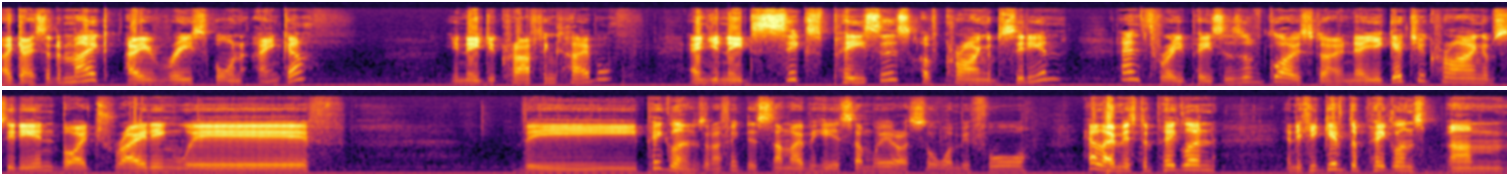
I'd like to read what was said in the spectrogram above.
Okay, so to make a respawn anchor, you need your crafting table, and you need six pieces of crying obsidian and three pieces of glowstone. Now you get your crying obsidian by trading with the piglins, and I think there's some over here somewhere. I saw one before. Hello, Mr. Piglin. And if you give the piglins um,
